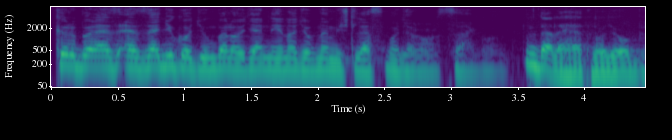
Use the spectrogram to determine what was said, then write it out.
Körülbelül ez, ezzel nyugodjunk bele, hogy ennél nagyobb nem is lesz Magyarországon. De lehet nagyobb.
